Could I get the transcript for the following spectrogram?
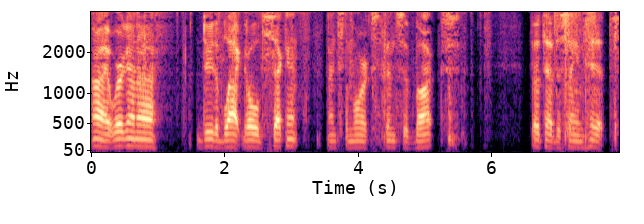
Alright, we're gonna do the black gold second. That's the more expensive box. Both have the same hits.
